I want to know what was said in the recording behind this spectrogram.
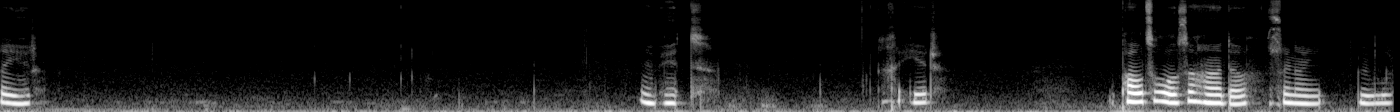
Hayır. Evet. Hayır. Palto olsa ha da suyla yuyulur.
